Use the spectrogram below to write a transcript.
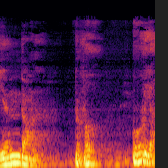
എന്താണ്? പ്രഭു ഊറിയ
